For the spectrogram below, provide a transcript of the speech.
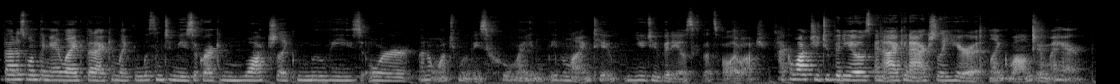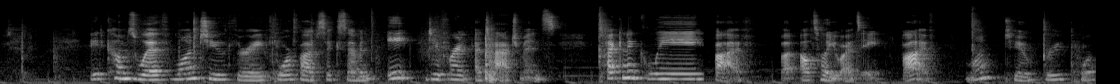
That is one thing I like that I can like listen to music or I can watch like movies or I don't watch movies. Who am I even lying to? YouTube videos because that's all I watch. I can watch YouTube videos and I can actually hear it like while I'm doing my hair. It comes with one, two, three, four, five, six, seven, eight different attachments. Technically five, but I'll tell you why it's eight. Five. One, two, three, four,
